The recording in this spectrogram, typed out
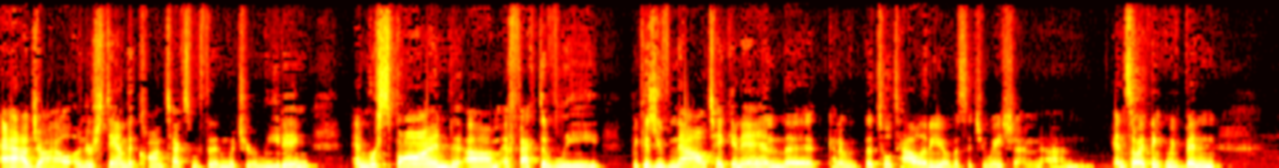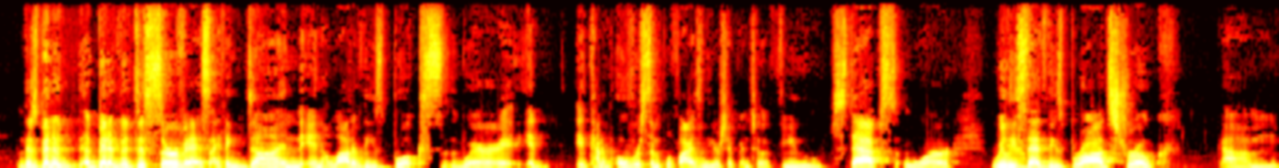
agile, understand the context within which you're leading, and respond um, effectively because you've now taken in the kind of the totality of a situation. Um, and so I think we've been there's been a, a, bit of a disservice, I think, done in a lot of these books where it, it kind of oversimplifies leadership into a few steps or really yeah. says these broad stroke um,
